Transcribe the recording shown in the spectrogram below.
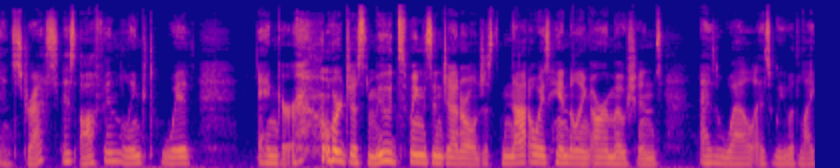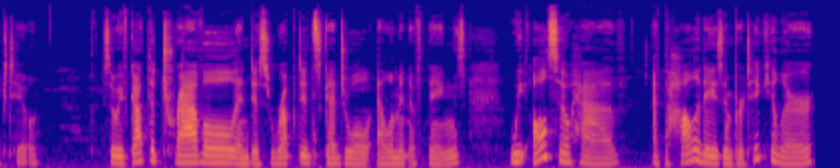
And stress is often linked with anger or just mood swings in general, just not always handling our emotions as well as we would like to. So we've got the travel and disrupted schedule element of things. We also have, at the holidays in particular,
